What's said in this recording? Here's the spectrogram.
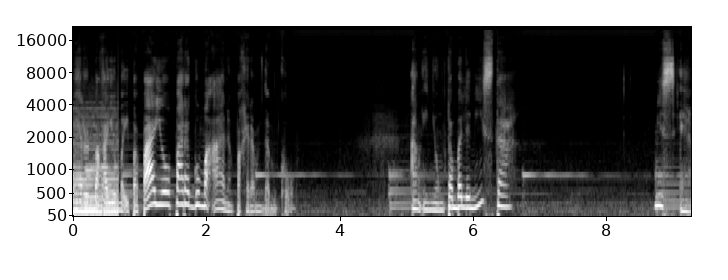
Meron ba kayong maipapayo para gumaan ang pakiramdam ko? Ang inyong tambalanista, Miss M.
